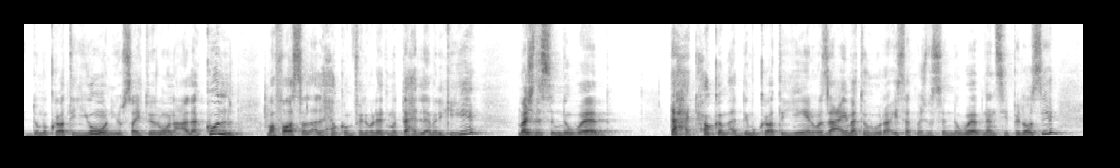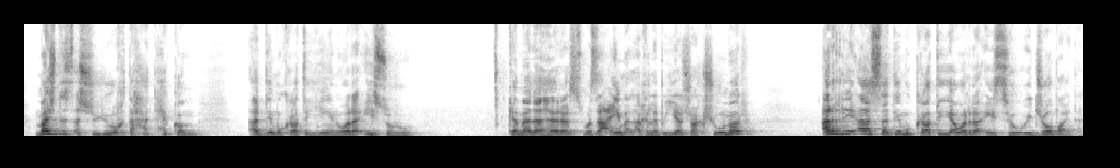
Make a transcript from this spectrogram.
الديمقراطيون يسيطرون على كل مفاصل الحكم في الولايات المتحدة الأمريكية. مجلس النواب تحت حكم الديمقراطيين وزعيمته رئيسة مجلس النواب نانسي بيلوسي. مجلس الشيوخ تحت حكم الديمقراطيين ورئيسه كمالا هاريس وزعيم الأغلبية جاك شومر الرئاسة ديمقراطية والرئيس هو جو بايدن.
